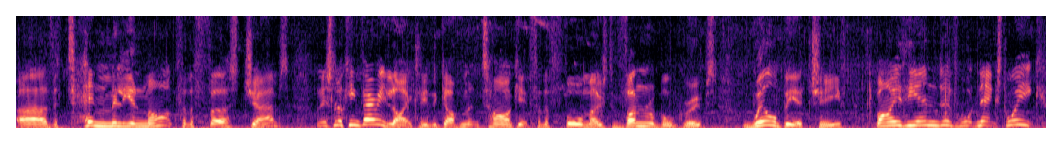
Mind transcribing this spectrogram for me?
uh, the 10 million mark for the first jabs, and it's looking very likely the government target for the four most vulnerable groups will be achieved by the end of next week.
